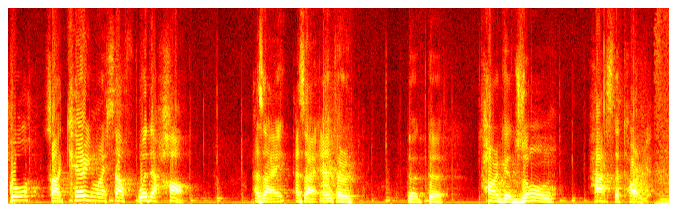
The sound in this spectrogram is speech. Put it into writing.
go. So I carry myself with a hop as I as I enter the, the target zone has the target.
